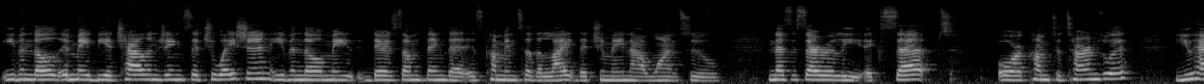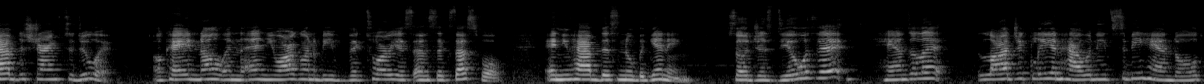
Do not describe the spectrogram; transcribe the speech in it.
Even though it may be a challenging situation, even though may there's something that is coming to the light that you may not want to necessarily accept or come to terms with, you have the strength to do it. Okay? No, in the end, you are going to be victorious and successful. And you have this new beginning. So just deal with it, handle it logically and how it needs to be handled,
